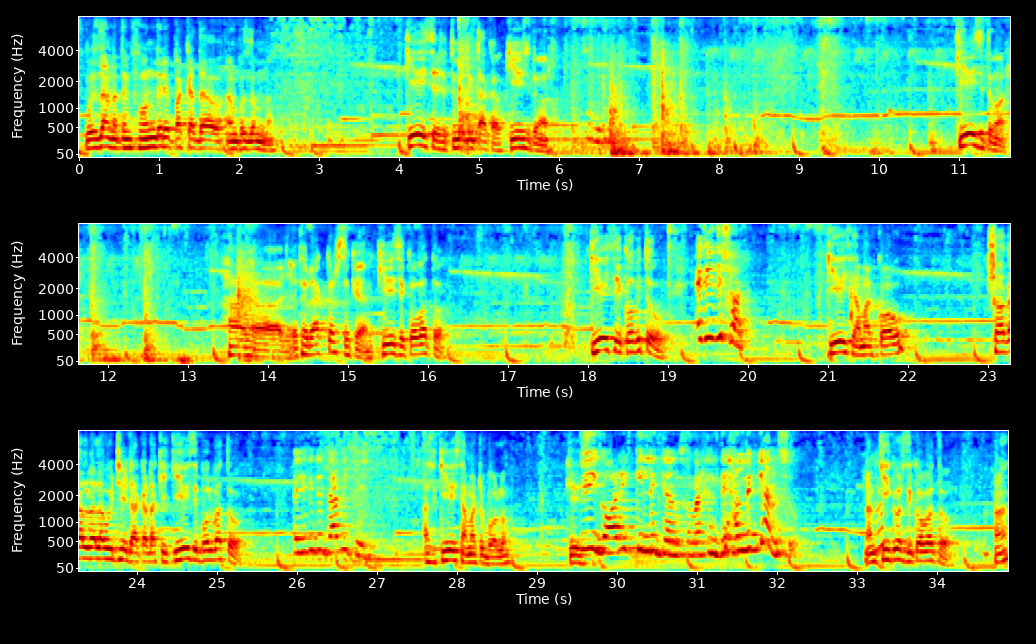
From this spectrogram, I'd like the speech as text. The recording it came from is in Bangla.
বুঝলাম না তুমি ফোন ধরে পাক্কা দাও আমি বুঝলাম না। কি হয়েছে তুমি এদিকে তাকাও কি হয়েছে তোমার? কি হয়েছে তোমার? হায় হায় এত রাগ করছ কে? কি হয়েছে কবা তো? কি হয়েছে কবি তো? এই যে সর। কি হয়েছে আমার কও? সকালবেলা উঠে ডাকা ডাকি কি হয়েছে বলবা তো? এই যে কিন্তু যাবি তুই। আচ্ছা কি হয়েছে আমার একটু বলো। কি হয়েছে? তুই ঘরে কি লেগে আনছো? আমার খালি দেহার লেগে আনছো আমি কি করছি কবা তো? হ্যাঁ?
